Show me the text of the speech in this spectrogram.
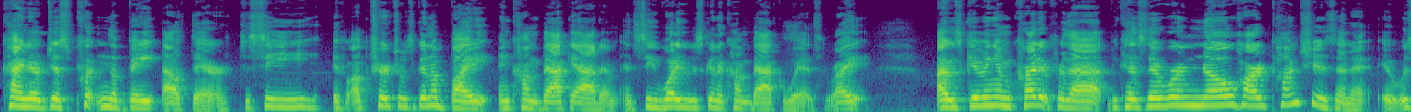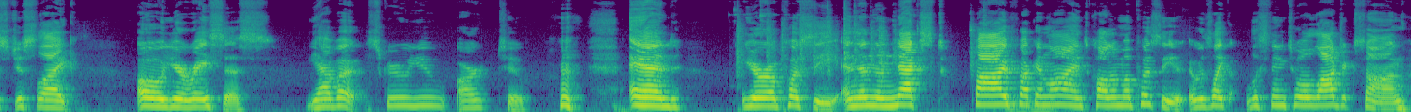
kind of just putting the bait out there to see if Upchurch was going to bite and come back at him and see what he was going to come back with, right? I was giving him credit for that because there were no hard punches in it. It was just like oh, you're racist. Yeah, but screw you are too. and you're a pussy. And then the next five fucking lines called him a pussy. It was like listening to a Logic song.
